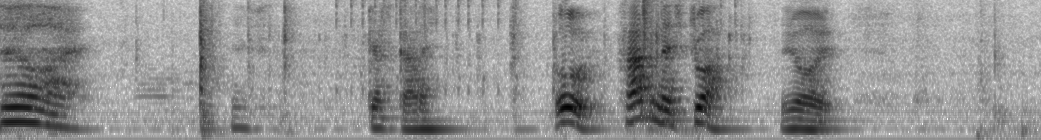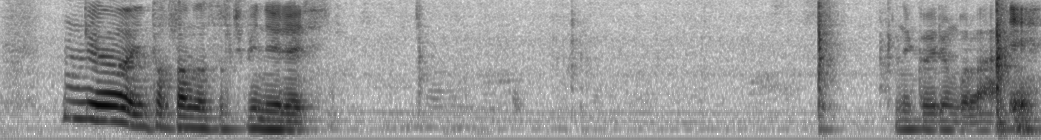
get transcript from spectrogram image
Тээ. Газ гараа. Өө, хаалт нэжж ба. Йой. Йоо, энэ тоглоомоос олж би нэрээс. 1 2 3 э.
